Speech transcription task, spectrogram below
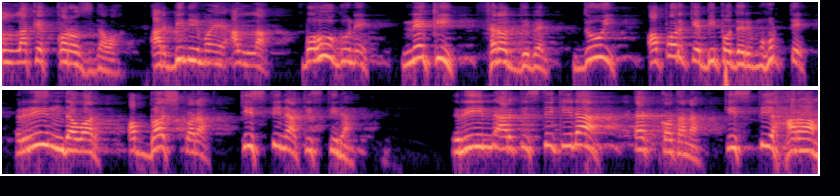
আল্লাহকে করজ দেওয়া, আর বিনিময়ে আল্লাহ বহু গুণে নেকি ফেরত দিবেন। দুই অপরকে বিপদের মুহূর্তে ঋণ দেওয়ার অভ্যাস করা। কিস্তি না কিস্তি না। ঋণ আর কিস্তি কি না? এক কথা না। কিস্তি হারাম।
